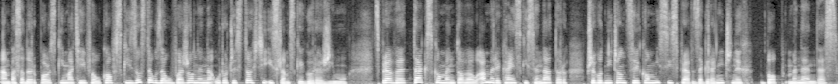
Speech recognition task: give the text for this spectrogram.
Ambasador Polski Maciej Fałkowski został zauważony na uroczystości islamskiego reżimu. Sprawę tak skomentował amerykański senator, przewodniczący Komisji Spraw Zagranicznych Bob Menendez.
